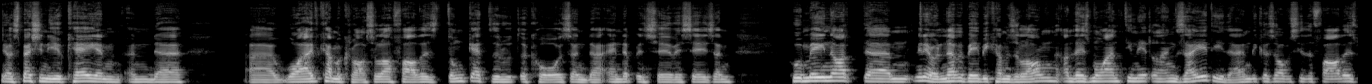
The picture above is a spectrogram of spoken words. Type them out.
you know, especially in the UK and and uh, uh, what I've come across, a lot of fathers don't get the root of the cause and uh, end up in services and who may not, um, you know, another baby comes along and there's more antenatal anxiety then because obviously the father's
